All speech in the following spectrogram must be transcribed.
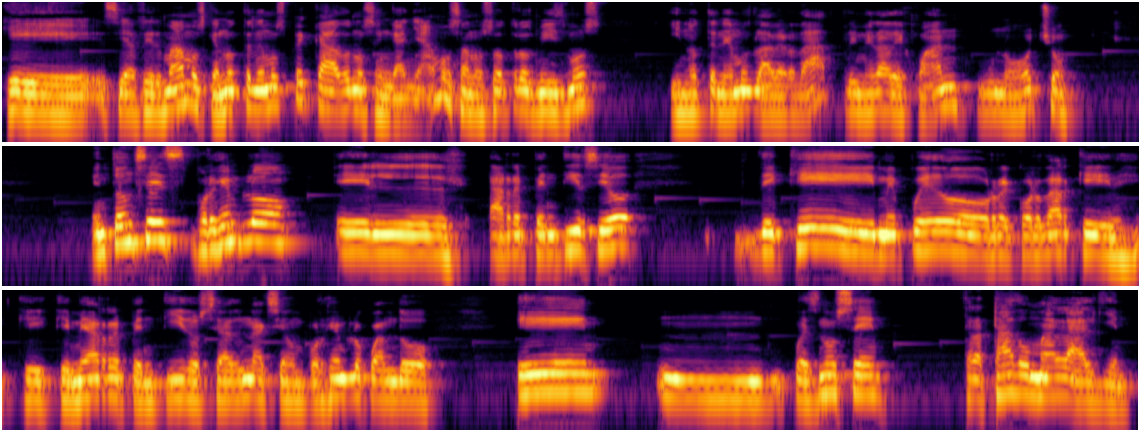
que si afirmamos que no tenemos pecado, nos engañamos a nosotros mismos y no tenemos la verdad. Primera de Juan 1.8. Entonces, por ejemplo, el arrepentirse, ¿de qué me puedo recordar que, me ha arrepentido, sea, de una acción? Por ejemplo, cuando he, mm, pues no sé, tratado mal a alguien,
